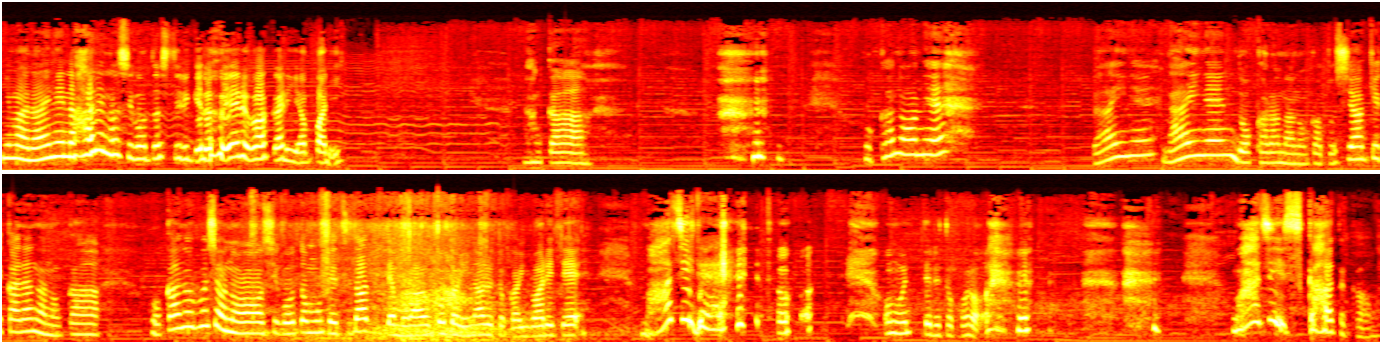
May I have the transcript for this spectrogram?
今来年の春の仕事してるけど増えるばかり、やっぱり。なんか、他のね、来年、来年度からなのか、年明けからなのか、他の部署の仕事も手伝ってもらうことになるとか言われて、マジで？と思ってるところ。マジっすか？とか思っ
